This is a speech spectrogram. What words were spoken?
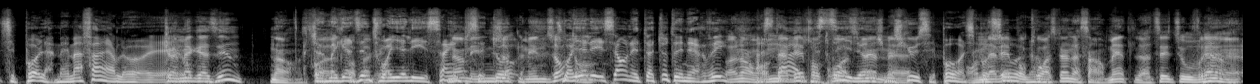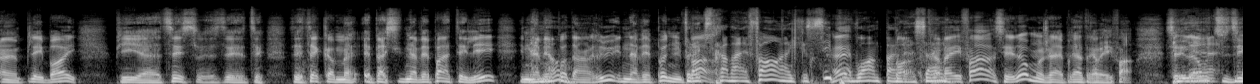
C'est pas la même affaire, là. Euh, qu'un magazine? Non. C'est un magazine, tu voyais les seins, Non, puis mais c'est nous tout. autres- mais nous tu autres, voyais on- les seins, on était tous énervés. Ah non, on en avait pour trois là, semaines. Je m'excuse, c'est pas, c'est On pas en avait ça, pour là. trois semaines à s'en remettre. Là. Tu tu ouvrais un, un Playboy, puis euh, tu c'était- comme... euh, Parce qu'il n'avait pas à télé, il n'avait non. pas dans la rue, il n'avait pas nulle part. que tu travailles fort, hein, Christy, pour Hein? voir te parler ça. Travailler fort, c'est là où moi j'ai appris à travailler fort. C'est là où euh, tu dis,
